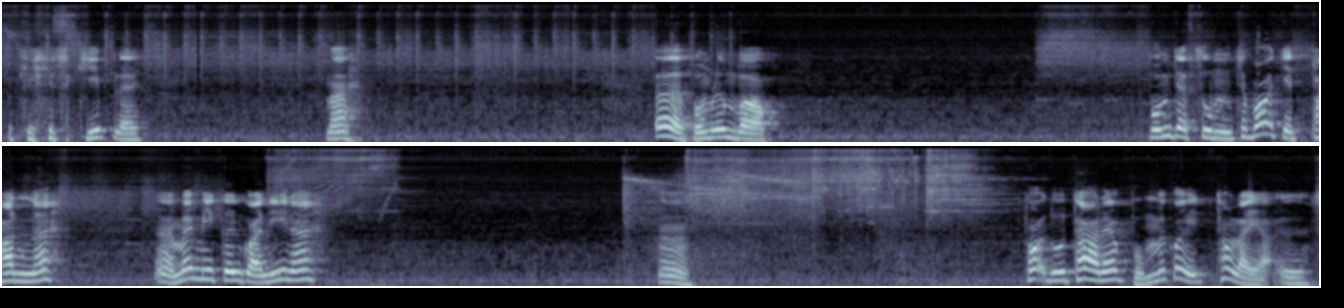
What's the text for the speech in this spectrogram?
โอเค สกิปเลย มา เออ ผมลืมบอก ผมจะสุ่มเฉพาะเจ็ดพันนะเออไม่มีเกินกว่านี้นะ ออเพราะดูท่าแล้วผมไม่ค่อยเท่าไหร่อะเออส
